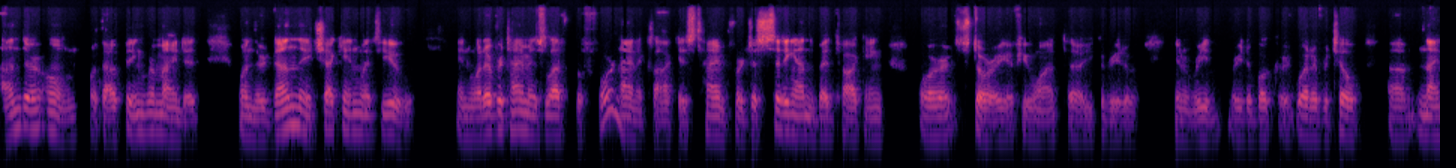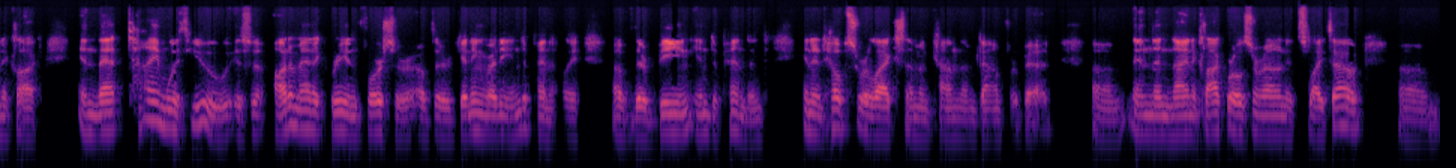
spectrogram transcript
on their own without being reminded. When they're done, they check in with you. And whatever time is left before nine o'clock is time for just sitting on the bed talking or story if you want. Uh, you could read a you know, read read a book or whatever till um, nine o'clock. And that time with you is an automatic reinforcer of their getting ready independently, of their being independent, and it helps relax them and calm them down for bed. Um, and then nine o'clock rolls around, it's lights out, um,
